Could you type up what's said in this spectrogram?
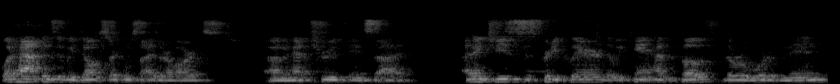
What happens if we don't circumcise our hearts um, and have truth inside? I think Jesus is pretty clear that we can't have both the reward of men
